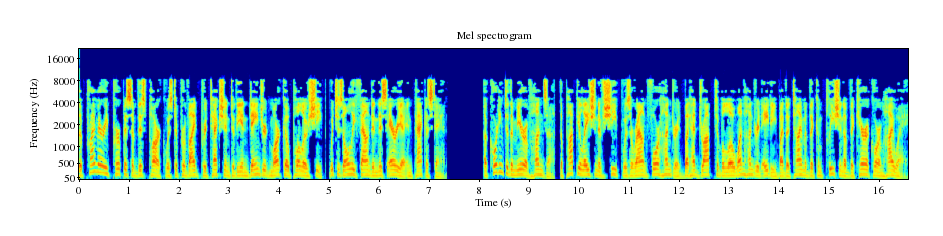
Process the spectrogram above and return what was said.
The primary purpose of this park was to provide protection to the endangered Marco Polo sheep, which is only found in this area in Pakistan. According to the Mir of Hunza, the population of sheep was around 400 but had dropped to below 180 by the time of the completion of the Karakoram Highway.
